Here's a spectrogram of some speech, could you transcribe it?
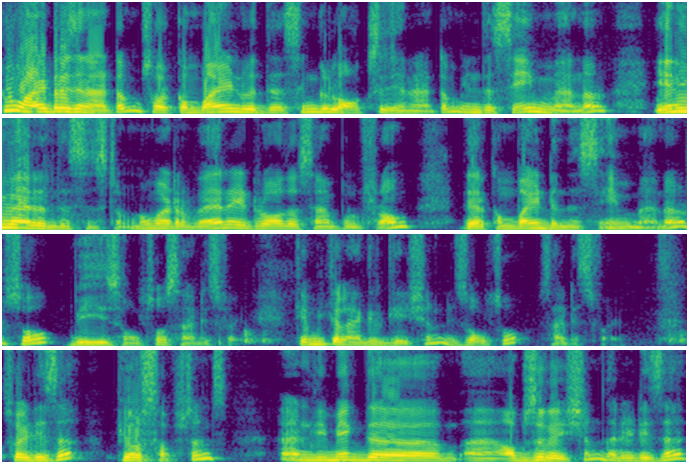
two hydrogen atoms are combined with a single oxygen atom in the same manner anywhere in the system. No matter where I draw the sample from, they are combined in the same manner. So, B is also satisfied. Chemical aggregation is also satisfied. So, it is a pure substance and we make the uh, observation that it is a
